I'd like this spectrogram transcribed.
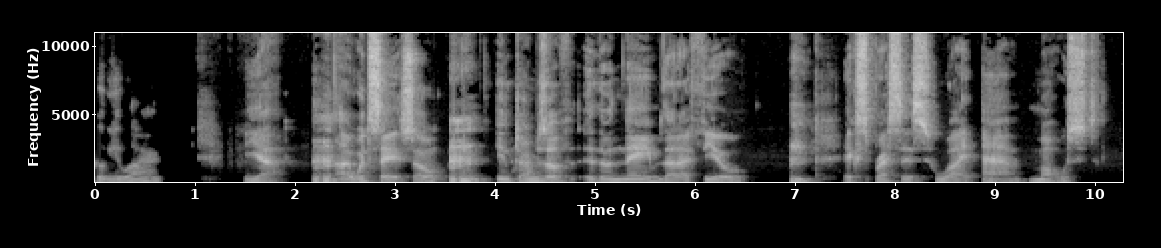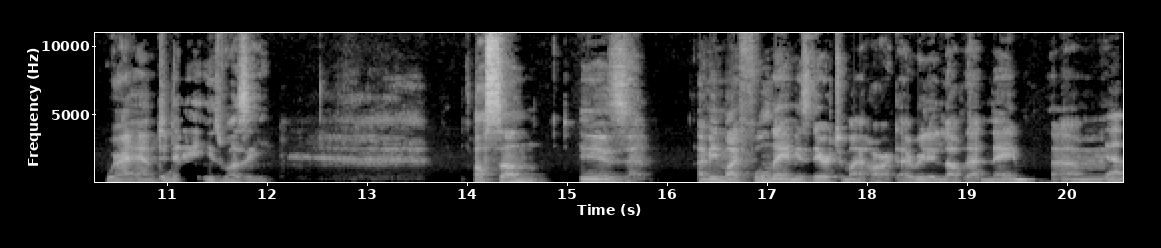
who you are? Yeah, I would say so. In terms of the name that I feel expresses who I am most, where I am today, is Wazee. Asan is, I mean, my full name is dear to my heart. I really love that name. Um, Yeah.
